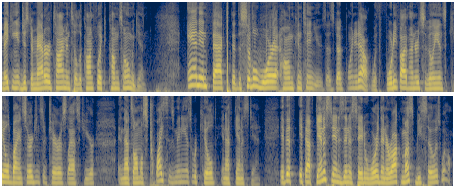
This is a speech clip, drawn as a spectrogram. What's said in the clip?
making it just a matter of time until the conflict comes home again. And in fact, that the civil war at home continues, as Doug pointed out, with 4,500 civilians killed by insurgents or terrorists last year, and that's almost twice as many as were killed in Afghanistan. If, if, if Afghanistan is in a state of war, then Iraq must be so as well.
